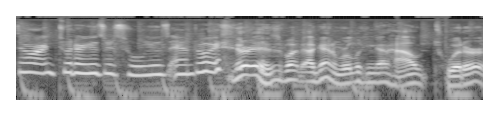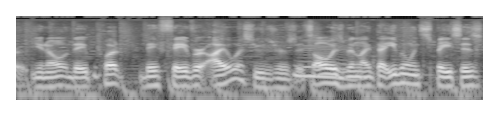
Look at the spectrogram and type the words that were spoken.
There aren't Twitter users who use Android. There is, but again, we're looking at how Twitter, you know, they put they favor iOS users. It's always been mm. like that. Even when Spaces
